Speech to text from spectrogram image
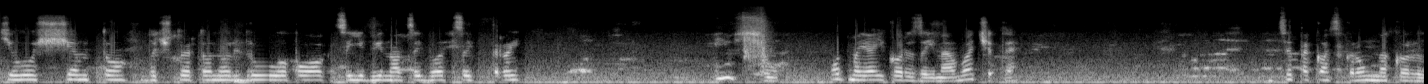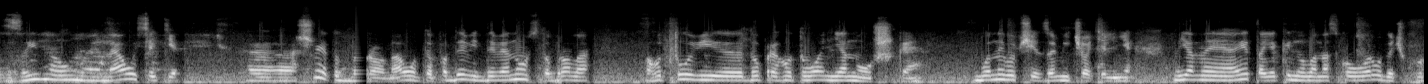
кіло з чим-то до 4.02 по акції 12.23. І все. От моя і корзина, бачите? Це така скромна корзина у мене. Ось які. Е, що я тут брала? От по 9,90 брала готові до приготування ножки. Вони взагалі замечательні. Я не это, я кинула на сковородочку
